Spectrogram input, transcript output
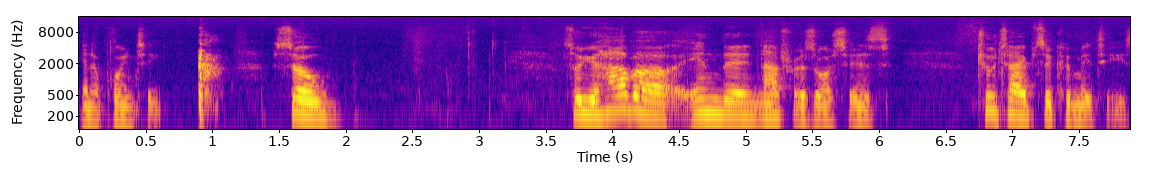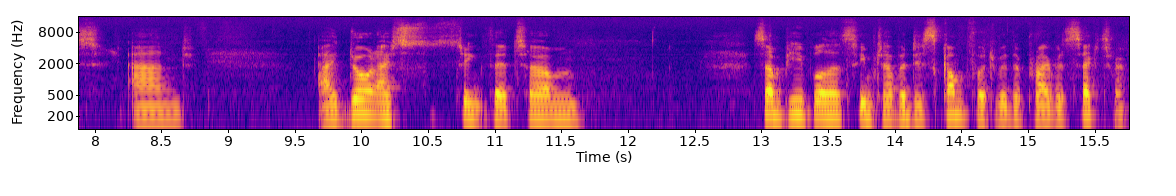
in appointing. so, so you have a in the natural resources two types of committees, and I don't. I think that um, some people seem to have a discomfort with the private sector.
